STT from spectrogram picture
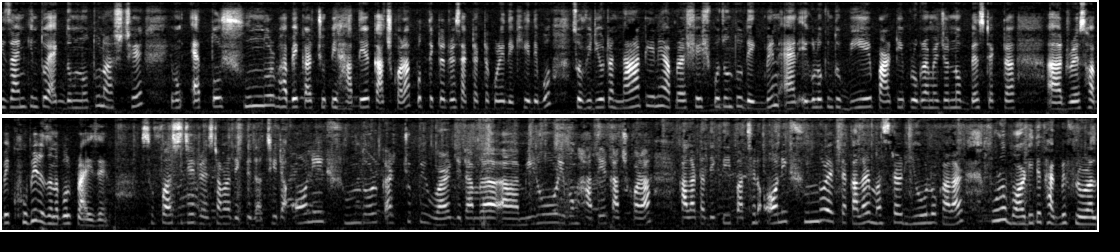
ডিজাইন কিন্তু একদম নতুন আসছে এবং এত সুন্দরভাবে কারচুপি হাতের কাজ করা। প্রত্যেকটা ড্রেস একটা একটা করে দেখিয়ে দেবো। সো ভিডিওটা না টেনে আপনারা শেষ পর্যন্ত দেখবেন। অ্যান্ড এগুলো কিন্তু বিয়ে পার্টি প্রোগ্রামের জন্য বেস্ট একটা ড্রেস হবে খুবই রিজনেবল প্রাইসে সো ফার্স্ট যে ড্রেসটা আমরা দেখতে যাচ্ছি। এটা অনেক সুন্দর কারচুপি ওয়ার্ক যেটা আমরা মিরর এবং হাতের কাজ করা কালারটা দেখতেই পাচ্ছেন। অনেক সুন্দর একটা কালার মাস্টার্ড ইয়েলো কালার। পুরো বডিতে থাকবে ফ্লোরাল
